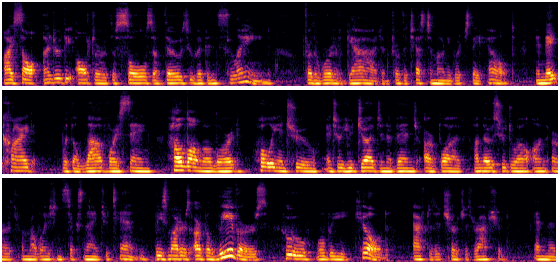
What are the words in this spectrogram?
I saw under the altar the souls of those who had been slain for the word of God and for the testimony which they held. And they cried with a loud voice, saying, How long, O Lord, holy and true, until you judge and avenge our blood on those who dwell on earth? From Revelation 6 9 to 10. These martyrs are believers who will be killed after the church is raptured and the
